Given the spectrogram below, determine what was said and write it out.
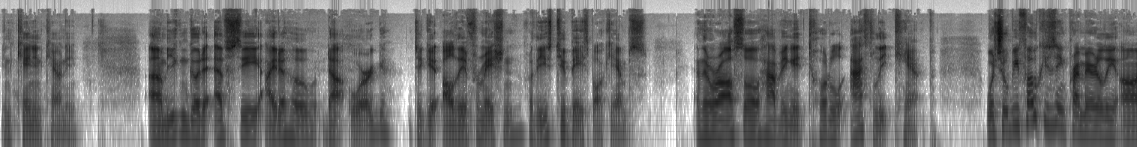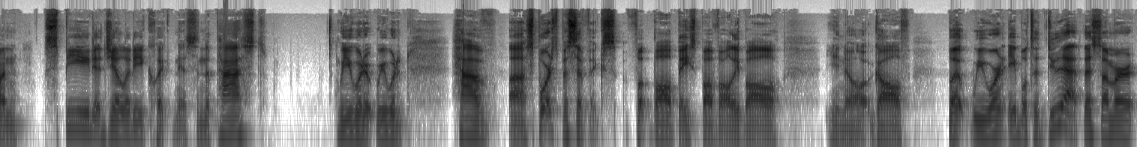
in Canyon County. Um, you can go to fcaidaho.org to get all the information for these two baseball camps. And then we're also having a total athlete camp, which will be focusing primarily on speed, agility, quickness. In the past, we would we would have uh, sport specifics: football, baseball, volleyball, you know, golf. But we weren't able to do that this summer.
